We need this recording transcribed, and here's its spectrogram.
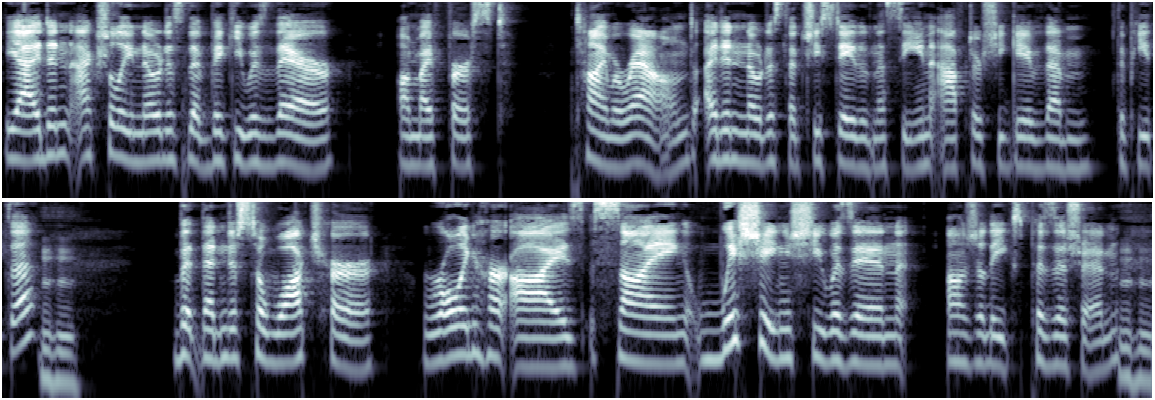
Yeah, I didn't actually notice that Vicky was there on my first time around. I didn't notice that she stayed in the scene after she gave them the pizza. hmm But then just to watch her rolling her eyes, sighing, wishing she was in Angelique's position. hmm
